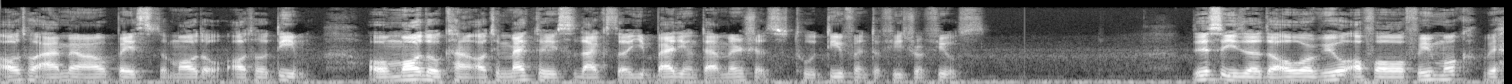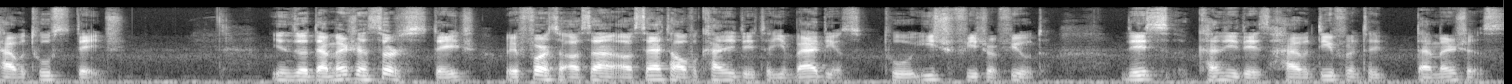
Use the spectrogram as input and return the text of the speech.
AutoML based model, AutoDIM. Our model can automatically select the embedding dimensions to different feature fields. This is the overview of our framework. We have two stages. In the dimension search stage, we first assign a set of candidate embeddings to each feature field. These candidates have different dimensions.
